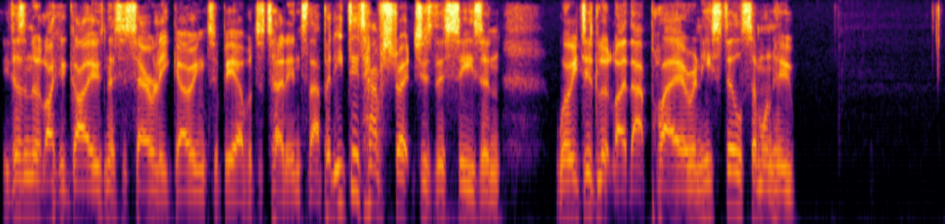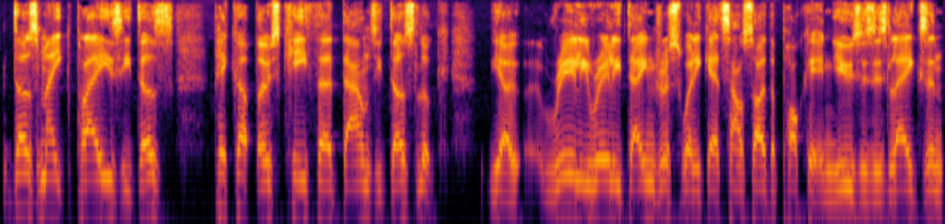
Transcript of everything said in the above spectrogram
he doesn't look like a guy who's necessarily going to be able to turn into that. But he did have stretches this season where he did look like that player, and he's still someone who does make plays. He does pick up those key third downs. He does look you know, really, really dangerous when he gets outside the pocket and uses his legs. And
